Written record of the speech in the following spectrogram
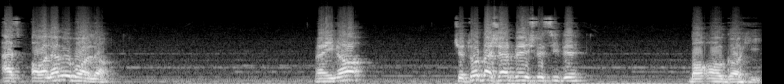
از عالم بالا. و اینا چطور بشر بهش رسیده؟ با آگاهی.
